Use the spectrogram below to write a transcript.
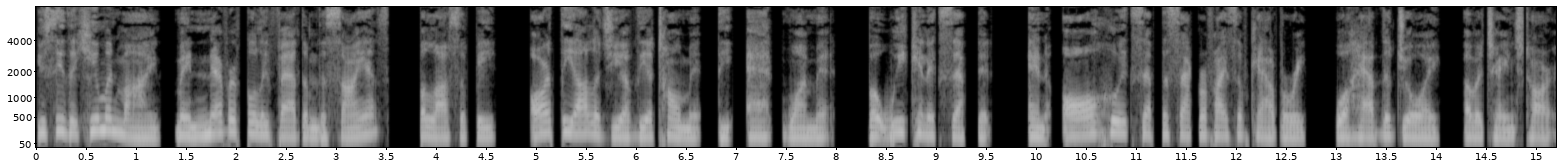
You see, the human mind may never fully fathom the science, philosophy, or theology of the atonement, the at one but we can accept it, and all who accept the sacrifice of Calvary will have the joy of a changed heart.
